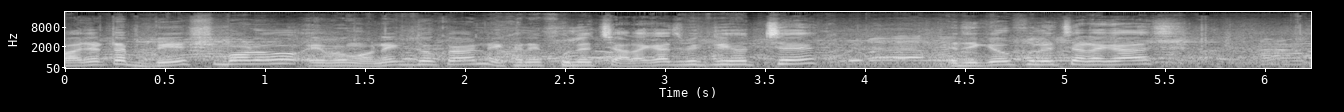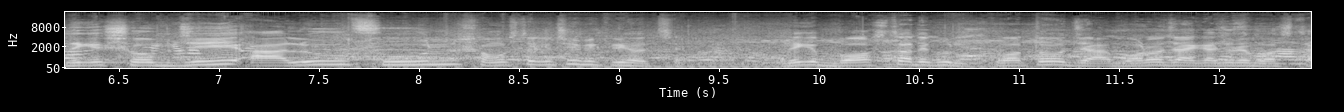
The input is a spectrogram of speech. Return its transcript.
বাজারটা বেশ বড় এবং অনেক দোকান। এখানে ফুলের চারা গাছ বিক্রি হচ্ছে। এদিকেও ফুলের চারা গাছ এদিকে সবজি, আলু, ফুল, সমস্ত কিছুই বিক্রি হচ্ছে। এদিকে বস্তা, দেখুন কত যা, বড় জায়গা জুড়ে বস্তা।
